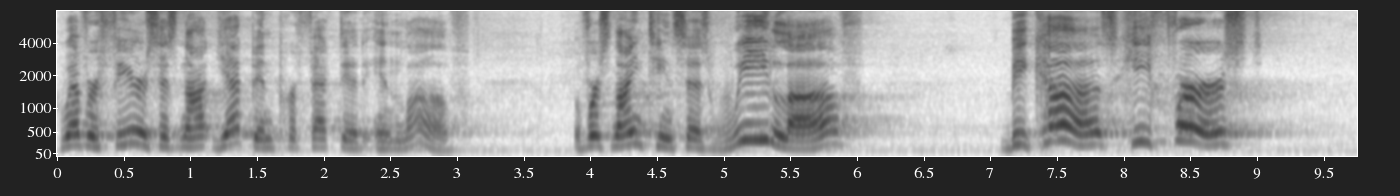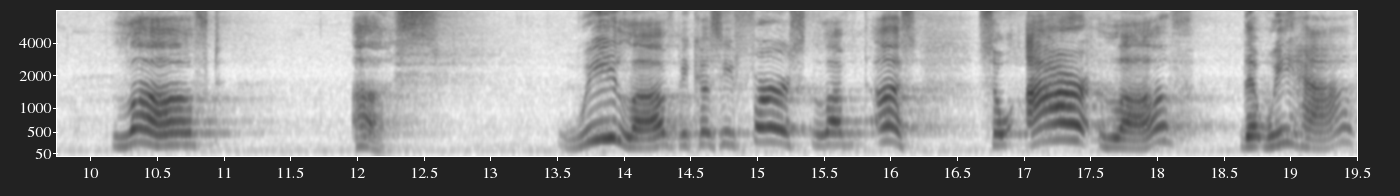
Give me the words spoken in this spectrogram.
Whoever fears has not yet been perfected in love. But verse 19 says, We love because he first loved us. We love because he first loved us. So, our love that we have,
